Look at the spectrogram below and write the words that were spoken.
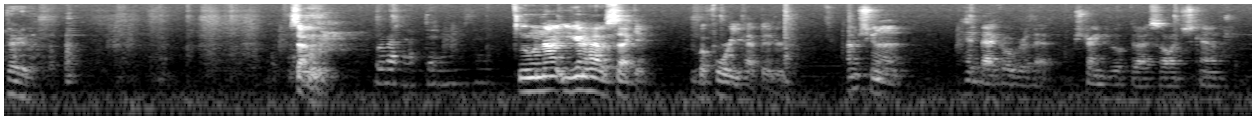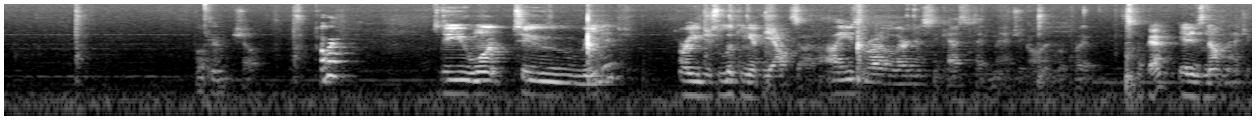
Very well. So, We're about to have dinner. you said? Not, you're going to have a second before you have dinner. I'm just gonna head back over to that strange book that I saw and just kind of look Okay. at the shelf. Okay. Do you want to read it? Or are you just looking at the outside? I'll use the rod of alertness and cast detect magic on it real quick. Okay. It is not magic.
